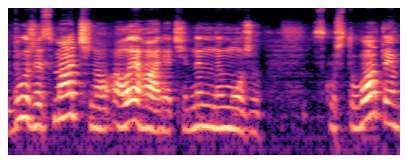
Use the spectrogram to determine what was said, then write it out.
Дуже смачно, але гаряче. Не, не можу скуштувати.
